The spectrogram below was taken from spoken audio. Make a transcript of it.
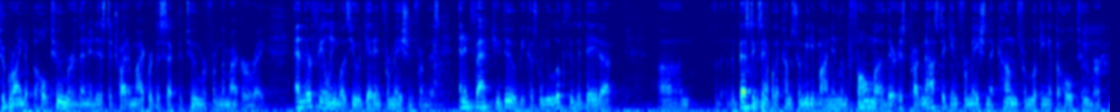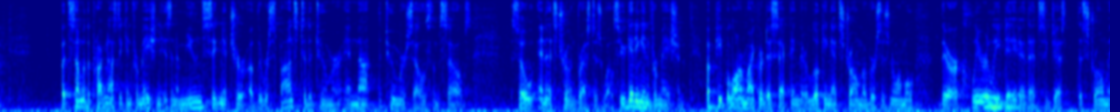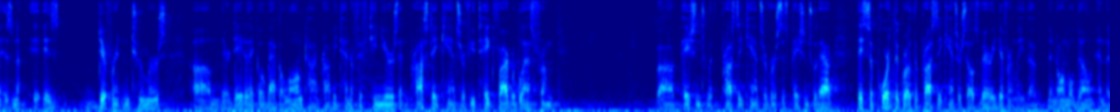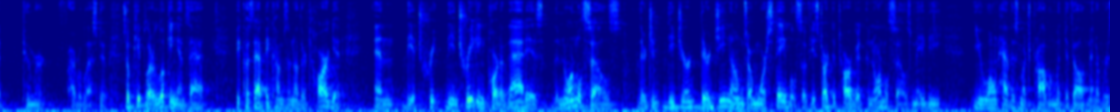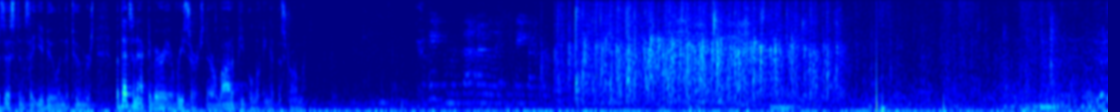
to grind up the whole tumor than it is to try to microdissect the tumor from the microarray. And their feeling was you would get information from this. And in fact, you do, because when you look through the data, um, the best example that comes to immediate mind in lymphoma, there is prognostic information that comes from looking at the whole tumor but some of the prognostic information is an immune signature of the response to the tumor and not the tumor cells themselves. So, and that's true in breast as well. So you're getting information. But people are microdissecting, they're looking at stroma versus normal. There are clearly data that suggest the stroma is, not, is different in tumors. Um, there are data that go back a long time, probably 10 or 15 years, that in prostate cancer, if you take fibroblasts from uh, patients with prostate cancer versus patients without, they support the growth of prostate cancer cells very differently. The, the normal don't and the tumor fibroblasts do. So people are looking at that because that becomes another target. And the, the intriguing part of that is the normal cells, their, their genomes are more stable. So if you start to target the normal cells, maybe you won't have as much problem with development of resistance that you do in the tumors. But that's an active area of research. There are a lot of people looking at the stroma.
